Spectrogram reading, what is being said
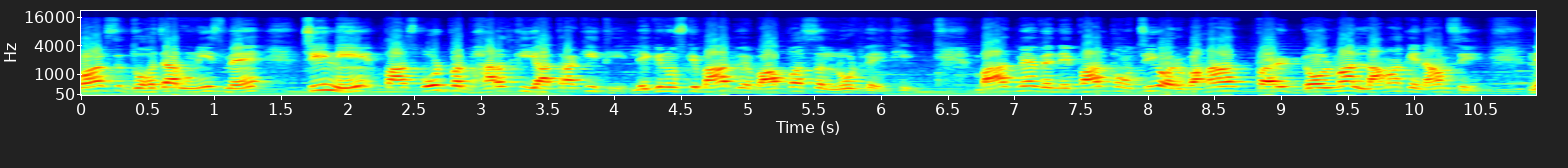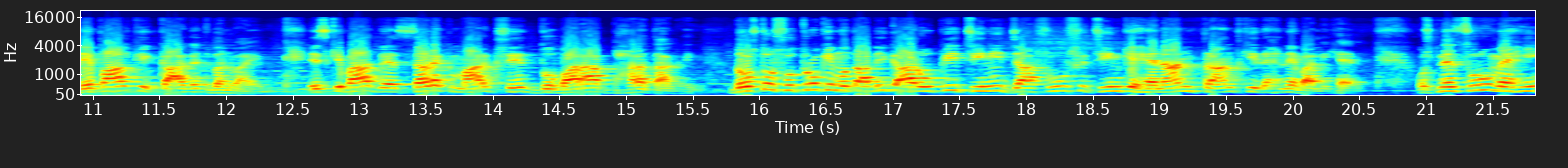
वर्ष 2019 में चीन ने पासपोर्ट पर भारत की यात्रा की थी, लेकिन उसके बाद वे वापस लौट गई थी। बाद में वे नेपाल पहुँची और वहाँ पर डोलमा लामा के नाम से नेपाल के कागज़ बनवाए। इसके बाद वे सड़क मार्ग से दोबारा भारत आ गई। दोस्तों, सूत्रों के मुताबिक आरोपी चीनी जासूस चीन के हैनान प्रांत की रहने वाली है। उसने शुरू में ही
